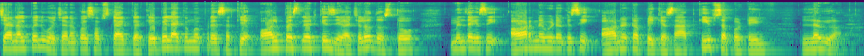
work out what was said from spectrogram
चैनल पर नहीं हुआ चैनल को सब्सक्राइब करके बेल आइकन को प्रेस करके ऑल पे सिलेक्ट कीजिएगा। चलो दोस्तों, मिलते किसी और नए वीडियो किसी और नए टॉपिक के साथ। Keep supporting love you all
